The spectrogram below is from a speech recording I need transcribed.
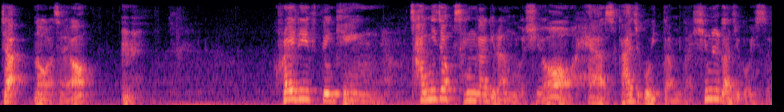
자, 넘어가세요. creative thinking. 창의적 생각이라는 것이요, has, 가지고 있답니다. 힘을 가지고 있어요.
